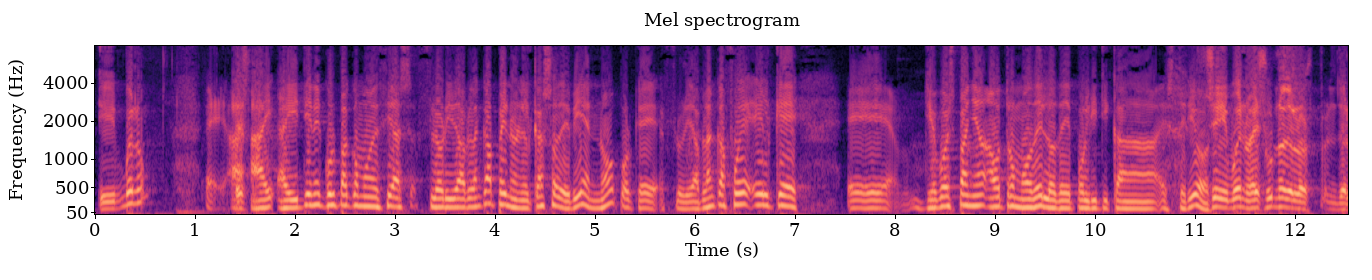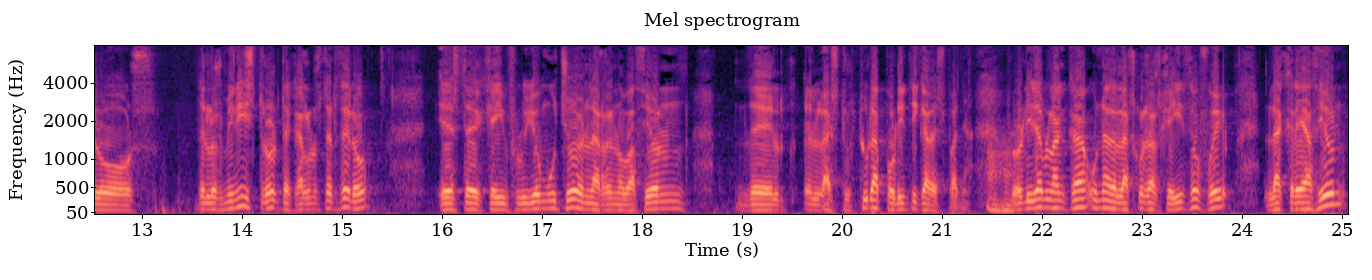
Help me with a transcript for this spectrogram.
Y bueno, eh, ahí, tiene culpa, como decías, Florida Blanca, pero en el caso de bien, ¿no? Porque Florida Blanca fue el que eh, llevó a España a otro modelo de política exterior. Sí, bueno, es uno de los de los de los ministros de Carlos III, este que influyó mucho en la renovación de la estructura política de España. Florida Blanca, una de las cosas que hizo fue la creación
